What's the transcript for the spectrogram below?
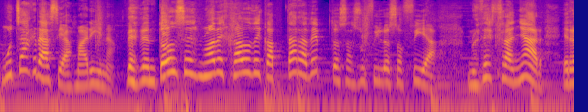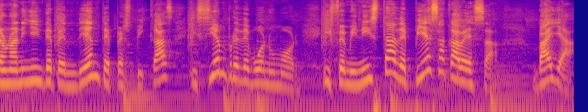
Muchas gracias, Marina. Desde entonces no ha dejado de captar adeptos a su filosofía. No es de extrañar, era una niña independiente, perspicaz y siempre de buen humor, y feminista de pies a cabeza. Vaya,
